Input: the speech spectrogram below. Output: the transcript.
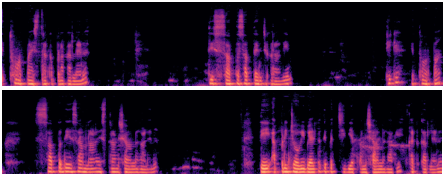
ਇੱਥੋਂ ਆਪਾਂ ਇਸ ਤਰ੍ਹਾਂ ਕੱਪੜਾ ਕਰ ਲੈਣਾ ਤੇ 7-7 ਇੰਚ ਕਰਾਂਗੇ। ਠੀਕ ਹੈ, ਇੱਥੋਂ ਆਪਾਂ 7 ਦੇ ਹਿਸਾਬ ਨਾਲ ਇਸ ਤਰ੍ਹਾਂ ਨਿਸ਼ਾਨ ਲਗਾ ਲੈਣਾ। ਤੇ ਆਪਣੀ 24 ਬੈਲਟ ਤੇ 25 ਦੀ ਆਪਾਂ ਨਿਸ਼ਾਨ ਲਗਾ ਕੇ ਕੱਟ ਕਰ ਲੈਣਾ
